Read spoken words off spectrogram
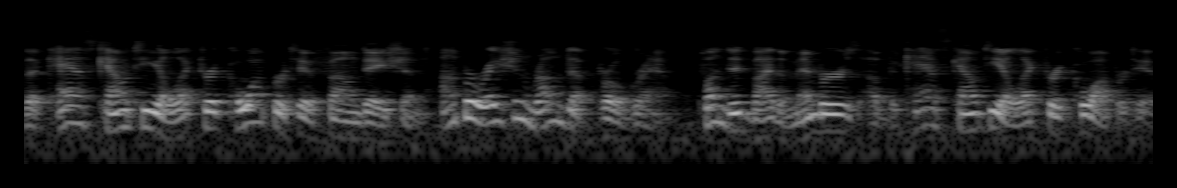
The Cass County Electric Cooperative Foundation Operation Roundup Program, funded by the members of the Cass County Electric Cooperative.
